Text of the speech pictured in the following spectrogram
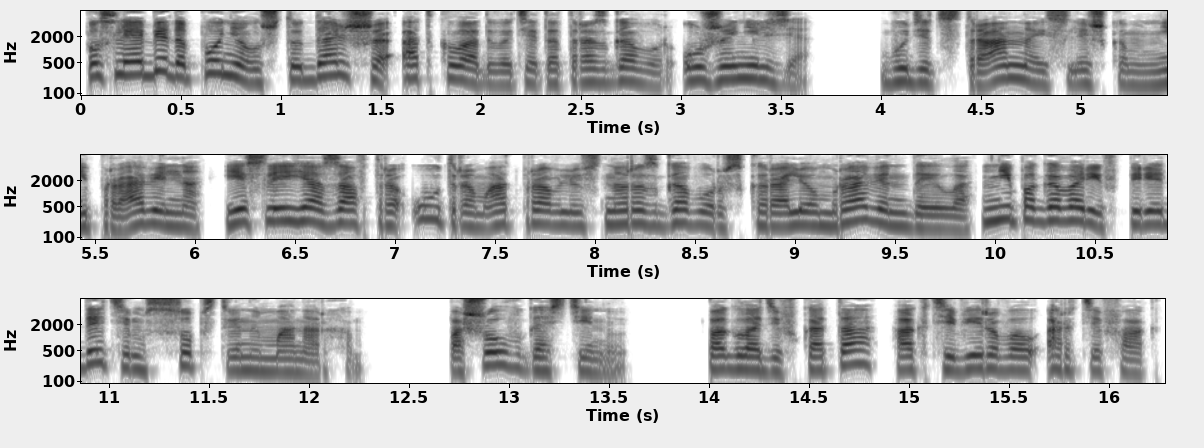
После обеда понял, что дальше откладывать этот разговор уже нельзя. Будет странно и слишком неправильно, если я завтра утром отправлюсь на разговор с королем Равендейла, не поговорив перед этим с собственным монархом. Пошел в гостиную. Погладив кота, активировал артефакт.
